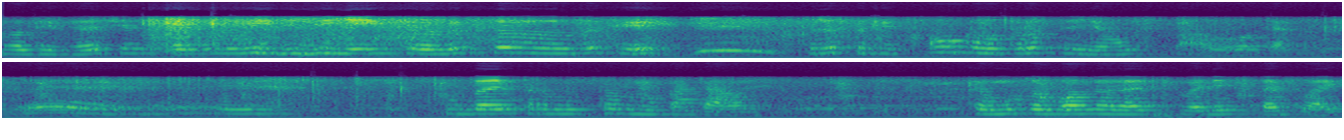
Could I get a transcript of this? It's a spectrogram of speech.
Вот, ребят, сейчас как вы видели, я их стороны в сторону такие. Просто как кукла, просто я устала. Вот так. Туда и сторону в сторону каталась. Кому забавно это смотреть, ставь лайк.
